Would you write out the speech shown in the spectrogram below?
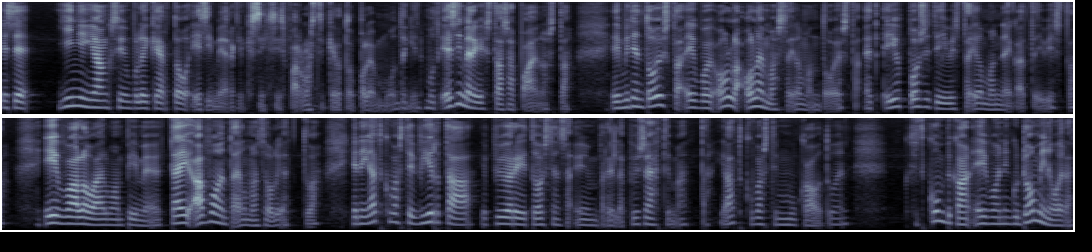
Ja se yin ja yang symboli kertoo esimerkiksi, siis varmasti kertoo paljon muutakin, mutta esimerkiksi tasapainosta, että miten toista ei voi olla olemassa ilman toista, että ei ole positiivista ilman negatiivista, ei valoa ilman pimeyttä, ei avointa ilman soljettua, ja ne jatkuvasti virtaa ja pyörii toistensa ympärillä pysähtymättä, jatkuvasti mukautuen, sitten kumpikaan ei voi niin dominoida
